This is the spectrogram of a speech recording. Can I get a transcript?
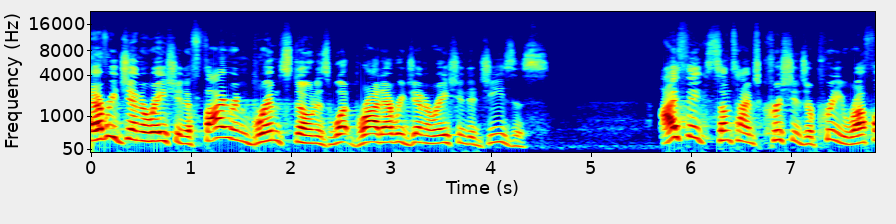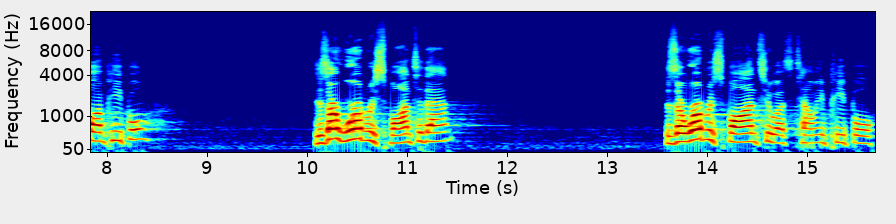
every generation, if fire and brimstone is what brought every generation to Jesus, I think sometimes Christians are pretty rough on people. Does our world respond to that? Does our world respond to us telling people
